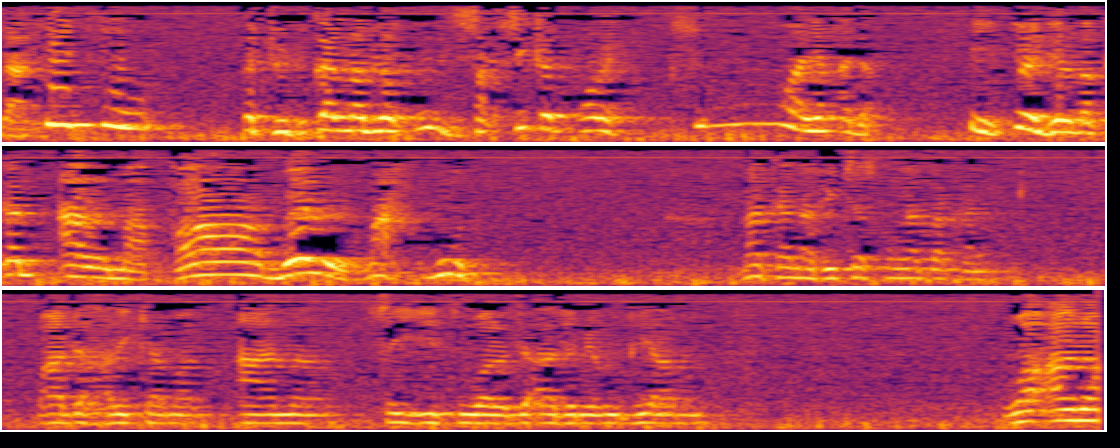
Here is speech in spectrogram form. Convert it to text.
Nah itu kedudukan Nabi Rasul disaksikan oleh semua yang ada. Itu yang dinamakan Al-Maqamul Mahmud. Maka Nabi Jas mengatakan, pada hari kiamat, Ana Sayyidu Walad Adam yang kiamat. Wa ana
